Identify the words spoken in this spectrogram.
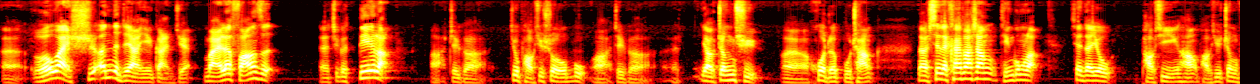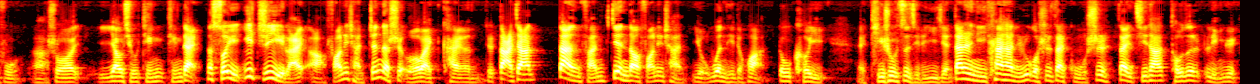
呃额外施恩的这样一个感觉。买了房子，呃，这个跌了啊，这个就跑去售楼部啊，这个呃要争取呃获得补偿。那现在开发商停工了，现在又跑去银行、跑去政府啊，说要求停停贷。那所以一直以来啊，房地产真的是额外开恩，就大家但凡见到房地产有问题的话，都可以。哎，提出自己的意见，但是你看看，你如果是在股市，在其他投资领域，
